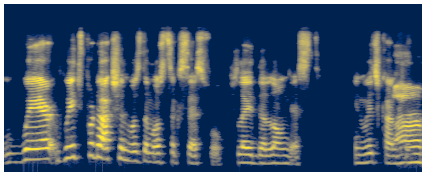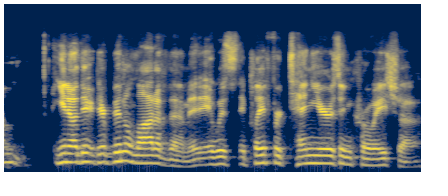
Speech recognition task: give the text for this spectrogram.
where which production was the most successful? Played the longest? In which country? um you know there there have been a lot of them it, it was it played for 10 years in croatia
